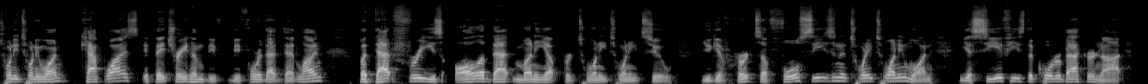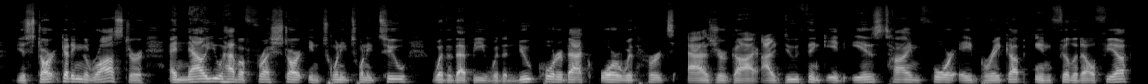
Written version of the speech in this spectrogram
2021 cap wise if they trade him be- before that deadline, but that frees all of that money up for 2022. You give Hurts a full season in 2021. You see if he's the quarterback or not. You start getting the roster, and now you have a fresh start in 2022, whether that be with a new quarterback or with Hurts as your guy. I do think it is time for a breakup in Philadelphia.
